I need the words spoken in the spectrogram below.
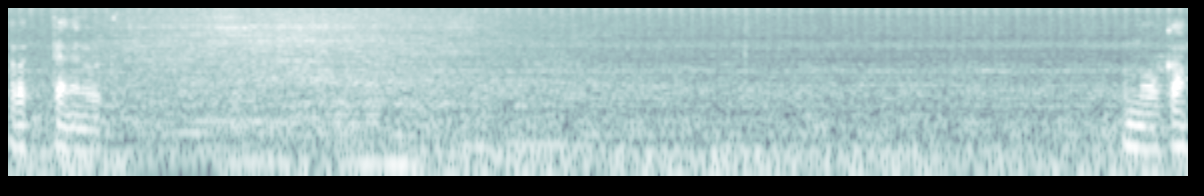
കറക്റ്റ് അങ്ങനെ വരും ഒന്ന് നോക്കാം.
